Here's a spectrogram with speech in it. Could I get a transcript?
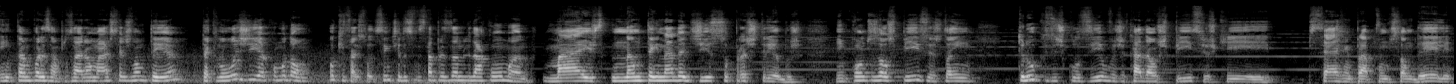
Então, por exemplo, os Iron Masters vão ter tecnologia como dom. O que faz todo sentido se você está precisando lidar com um humano. Mas não tem nada disso para as tribos. Enquanto os auspícios têm truques exclusivos de cada auspício que servem para a função dele.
